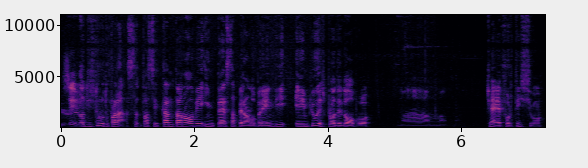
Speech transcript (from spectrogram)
Sì. L'ho distrutto, fra, fa 79 in testa appena lo prendi e in più esplode dopo. Mamma. Cioè, è fortissimo.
